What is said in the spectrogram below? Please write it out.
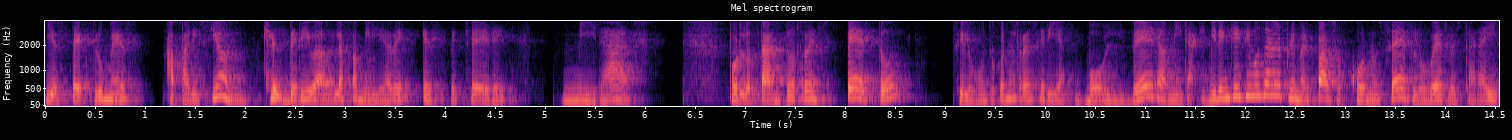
y spectrum es aparición, que es derivado de la familia de especere, mirar. Por lo tanto, respeto si lo junto con el re sería volver a mirar. Y miren qué hicimos en el primer paso, conocerlo, verlo, estar ahí.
